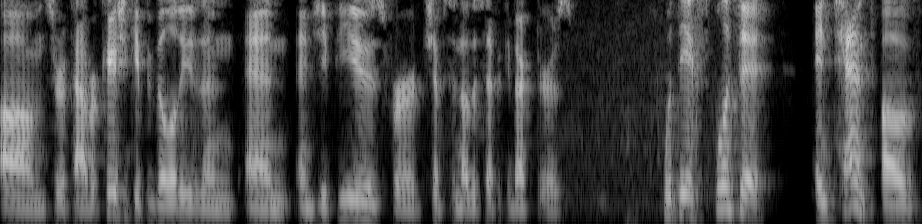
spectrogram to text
um, sort of fabrication capabilities and and and GPUs for chips and other semiconductors, with the explicit intent of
